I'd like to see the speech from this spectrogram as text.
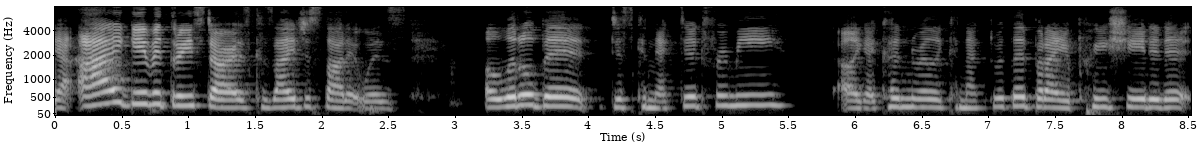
Yeah, I gave it three stars because I just thought it was a little bit disconnected for me. Like I couldn't really connect with it, but I appreciated it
